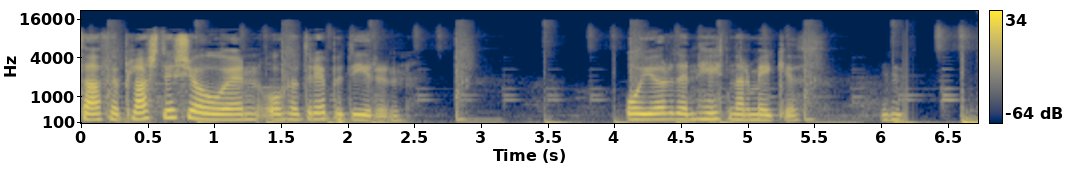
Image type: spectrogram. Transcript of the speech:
Það fyrir plast í sjóin og það drepur dýrin. Og jörðin hittnar mikið.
